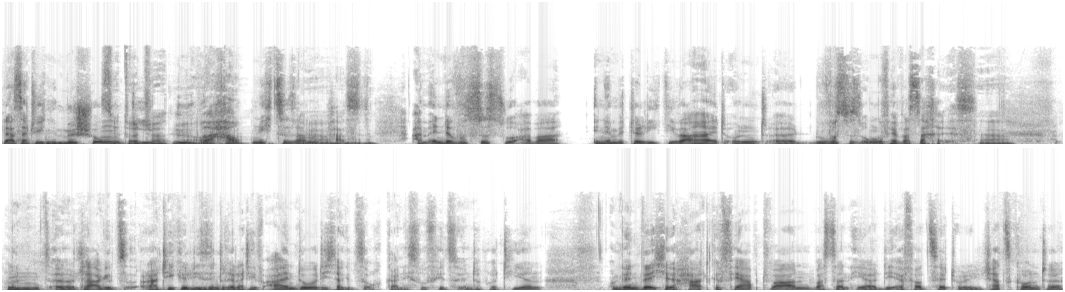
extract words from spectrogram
Das ist natürlich eine Mischung, die überhaupt auch. nicht zusammenpasst. Ja, ja. Am Ende wusstest du aber, in der Mitte liegt die Wahrheit und äh, du wusstest ungefähr, was Sache ist. Ja. Und äh, klar gibt's Artikel, die sind relativ eindeutig, da gibt's auch gar nicht so viel zu interpretieren. Und wenn welche hart gefärbt waren, was dann eher die FAZ oder die Taz konnte,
